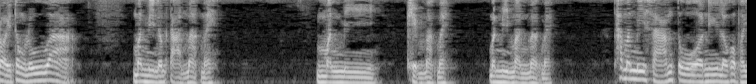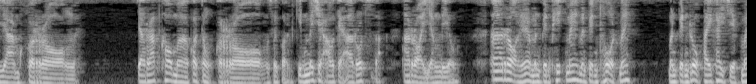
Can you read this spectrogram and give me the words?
ร่อยต้องรู้ว่ามันมีน้ำตาลมากไหม มันมีเค็มมากไหม มันมีมันมากไหม ถ้ามันมีสามตัวนี้เราก็พยายามกรอง จะรับเข้ามาก็ต้องกรองซะก่อนกินไม่ใช่เอาแต่อารสอร่อยอย่างเดียว อร่อยเนี่ยมันเป็นพิษไหมมันเป็นโทษไหมมันเป็นโรคภัยไข้เจ็บไหม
